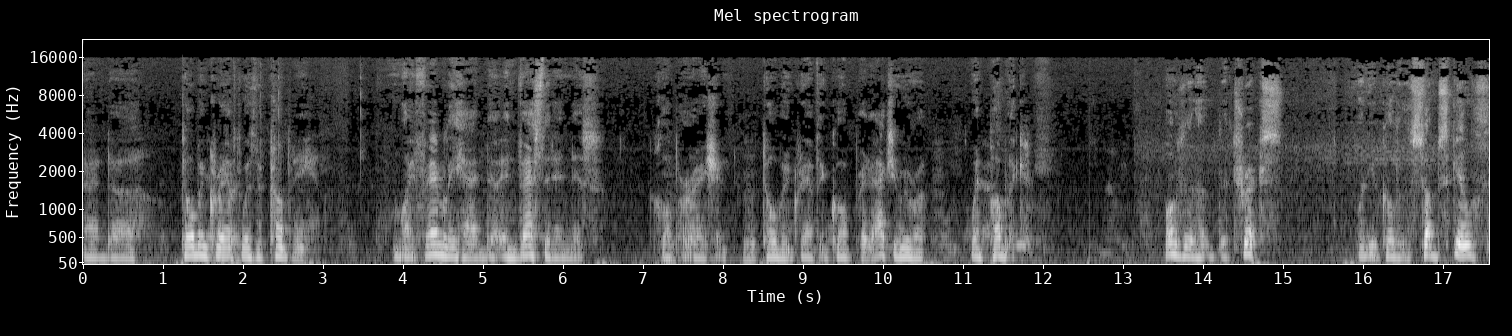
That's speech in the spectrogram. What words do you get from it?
And uh, Tobin Craft was the company. My family had uh, invested in this corporation, Mm-hmm. Tobin Craft Incorporated. Actually, we were went public. Most of the, the tricks, what do you call it, the sub skills,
